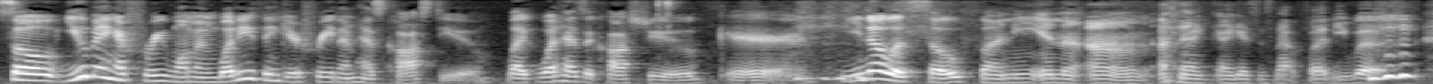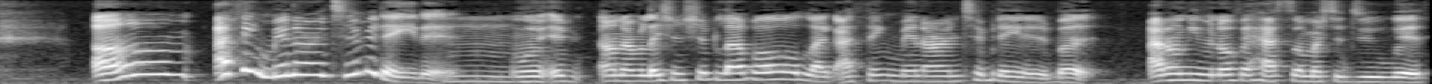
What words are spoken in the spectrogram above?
So you being a free woman, what do you think your freedom has cost you? Like, what has it cost you? Girl, you know what's so funny? And um, I, mean, I guess it's not funny, but um, I think men are intimidated Mm. when it, on a relationship level. Like, I think men are intimidated, but I don't even know if it has so much to do with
